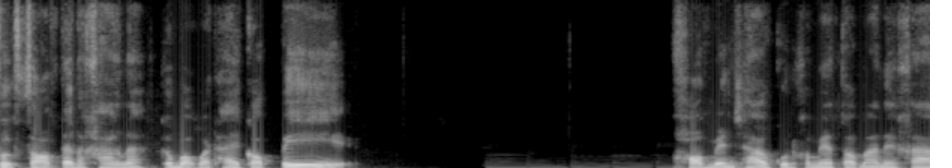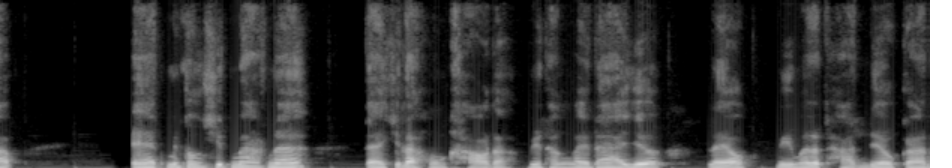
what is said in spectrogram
ฝึกซ้อมแต่ละครั้งน่ะก็บอกว่าไทยก๊อปปี้คอมเมนต์ชาวกุลคอมเมนต์ต่อมาเลยครับแอดไม่ต้องคิดมากนะ แต่กีฬาของเขานะมีทั้งรายได้เยอะ แล้วมีมาตรฐานเดียวกัน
